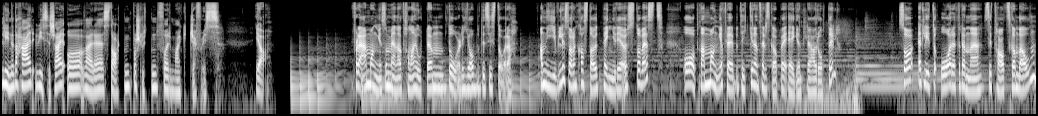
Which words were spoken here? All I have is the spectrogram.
Line, det her viser seg å være starten på slutten for Mike Jeffries. Ja. For det er mange som mener at han har gjort en dårlig jobb de siste åra. Angivelig så har han kasta ut penger i øst og vest, og åpna mange flere butikker enn selskapet egentlig har råd til. Så et lite år etter denne sitatskandalen,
